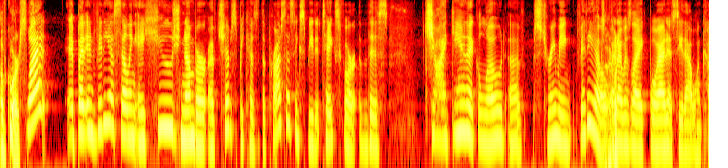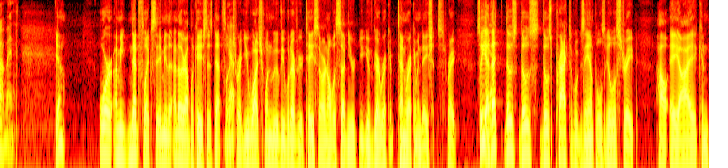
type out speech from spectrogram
of course. What? Eh, but NVIDIA is selling a huge number of chips because the processing speed it takes for this gigantic load of streaming video. Exactly. And I was like, boy, I didn't see that one coming. Or I mean, Netflix. I mean, another application is Netflix, yep. right? You watch one movie, whatever your tastes are, and all of a sudden you're, you've got rec- ten recommendations, right? So yeah, that those those those practical examples illustrate how AI can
